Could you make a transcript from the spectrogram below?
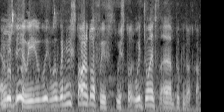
And we do. We, we when we started off, we we st- we joined uh, Booking.com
